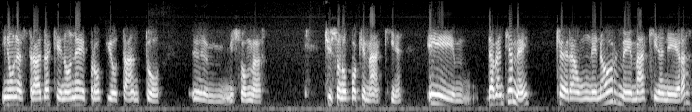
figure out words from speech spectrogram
in una strada che non è proprio tanto, ehm, insomma, ci sono poche macchine e mm, davanti a me c'era un'enorme macchina nera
